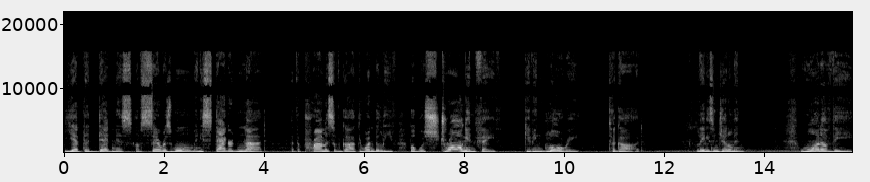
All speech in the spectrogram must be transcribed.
yet the deadness of Sarah's womb. And he staggered not at the promise of God through unbelief, but was strong in faith, giving glory to God. Ladies and gentlemen, one of the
